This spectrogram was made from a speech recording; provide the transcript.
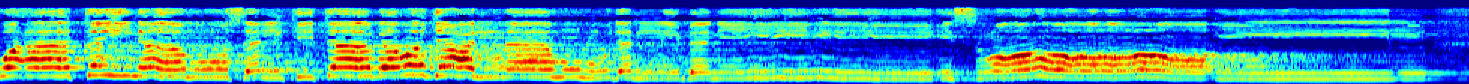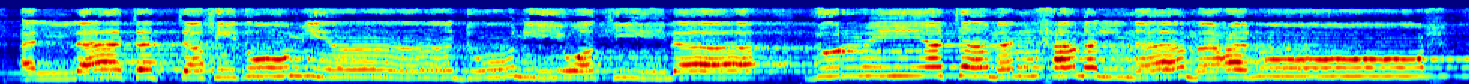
وآتينا موسى الكتاب وجعلناه هدى لبني إسرائيل. ألا تتخذوا من دوني وكيلا. ذرية من حملنا مع نوح.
